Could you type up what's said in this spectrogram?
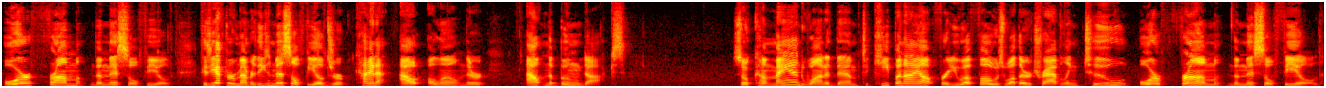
or from the missile field. Because you have to remember, these missile fields are kind of out alone, they're out in the boondocks. So, command wanted them to keep an eye out for UFOs while they're traveling to or from the missile field.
